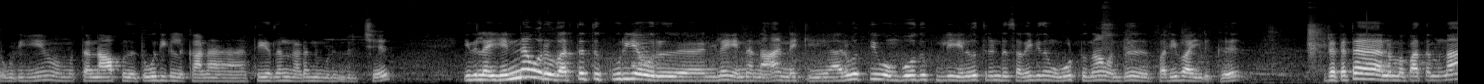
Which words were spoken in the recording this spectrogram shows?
தொகுதியும் மொத்தம் நாற்பது தொகுதிகளுக்கான தேர்தல் நடந்து முடிஞ்சிருச்சு. இதில் என்ன ஒரு வருத்தத்துக்குரிய ஒரு நிலை என்னென்னா இன்னைக்கு அறுபத்தி ஒம்பது புள்ளி எழுபத்தி ரெண்டு சதவீதம் ஓட்டு தான் வந்து பதிவாயிருக்கு. கிட்டத்தட்ட நம்ம பார்த்தோம்னா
